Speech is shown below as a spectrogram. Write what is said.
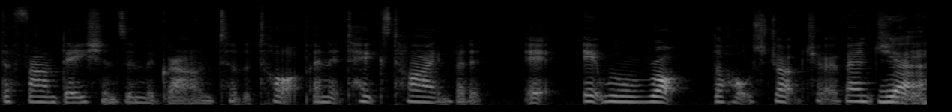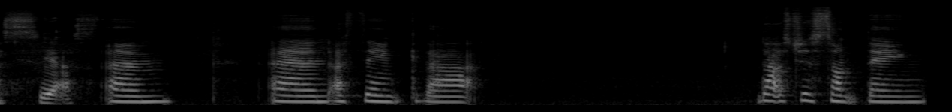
the foundations in the ground to the top. And it takes time, but it, it, it will rot the whole structure eventually. Yes. Yes. Um, and I think that that's just something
